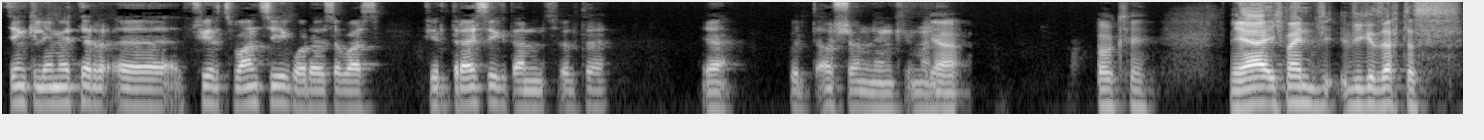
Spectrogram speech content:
10 Kilometer äh, 420 oder sowas, 430, dann sollte, ja, gut ausschauen, denke ich mal. Ja, okay. Ja, ich meine, wie, wie gesagt, das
